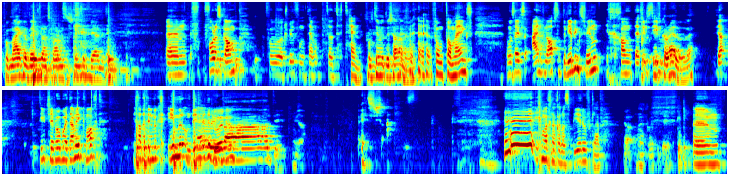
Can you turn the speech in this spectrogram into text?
Von Michael Bay Transformers ist nicht so viel. Ähm, Forrest Gump, von, gespielt vom, Tem, T- T- Ten, Vom Timothy Chalamet. vom Tom Hanks. Ich muss sagen, einer meiner absoluten Lieblingsfilme. Ich kann den Film Steve Carell, oder? ja, DJ Bobo hat auch mitgemacht. Ich kann den Film wirklich immer und immer wieder schauen. Ja. Jetzt ist Ich mache nachher noch ein Bier auf, glaube Ja, gute Idee. Ähm,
